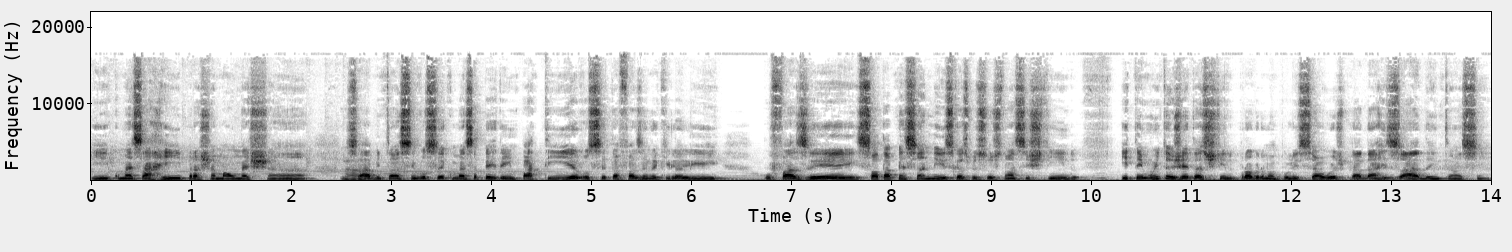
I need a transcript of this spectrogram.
e começa a rir para chamar um mechan, ah. sabe? Então assim, você começa a perder empatia, você tá fazendo aquilo ali por fazer e só tá pensando nisso, que as pessoas estão assistindo e tem muita gente assistindo programa policial hoje para dar risada. Então assim,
